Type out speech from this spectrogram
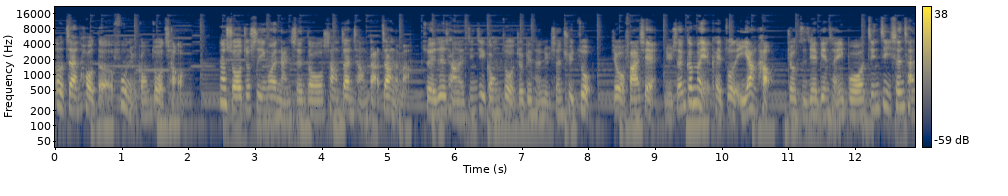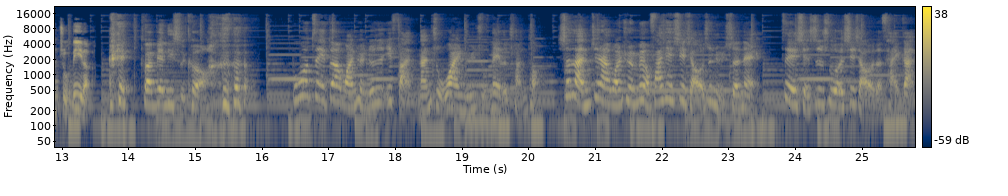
二战后的妇女工作潮。那时候就是因为男生都上战场打仗了嘛，所以日常的经济工作就变成女生去做。结果发现女生根本也可以做的一样好，就直接变成一波经济生产主力了。突然变历史课哦。不过这一段完全就是一反男主外女主内的传统。深蓝竟然完全没有发现谢小娥是女生哎，这也显示出了谢小娥的才干，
